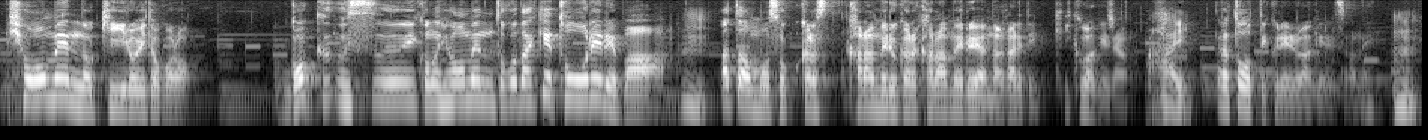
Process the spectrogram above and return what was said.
表面の黄色いところ。ごく薄いこの表面のところだけ通れればうん。あとはもうそこからカラメルからカラメルへ流れていくわけじゃん。だはい。から通ってくれるわけですよね。うん。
